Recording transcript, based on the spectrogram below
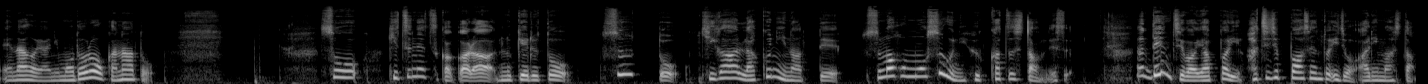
名古屋に戻ろうかなと。そう、狐塚から抜けると、スーッと気が楽になって、スマホもすぐに復活したんです。電池はやっぱり80%以上ありました。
